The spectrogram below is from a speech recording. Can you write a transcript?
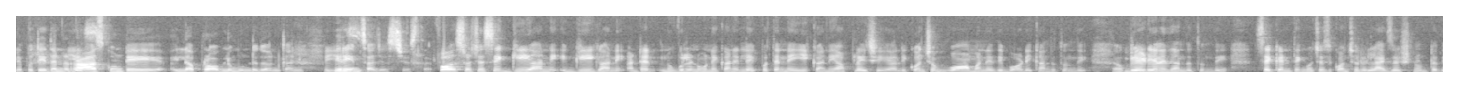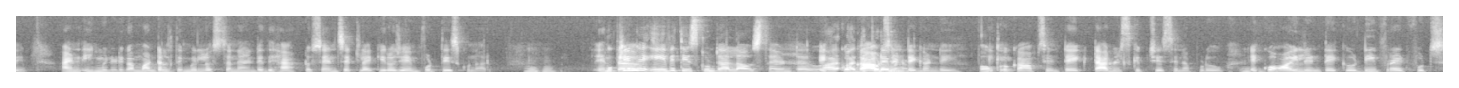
లేకపోతే ఏదైనా రాసుకుంటే ఇలా ప్రాబ్లం ఉండదు అని కానీ మీరు ఏం సజెస్ట్ చేస్తారు? ఫస్ట్ వచ్చేసి గీ అని గీ కానీ అంటే నువ్వుల నూనె కానీ లేకపోతే నెయ్యి కానీ అప్లై చేయాలి. కొంచెం వామ్ అనేది బాడీకి అందుతుంది. వేడి అనేది అందుతుంది. సెకండ్ థింగ్ వచ్చేసి కొంచెం రిలాక్సేషన్ ఉంటుంది. అండ్ ఇమ్మీడియట్గా మంటలు తిమ్మిళ్ళు వస్తున్నాయంటే they have to sense it like ఈరోజు ఏం ఫుడ్ తీసుకున్నారు? ముఖ్యంగా ఏవి తీసుకుంటే అలా వస్తాయంటారు? ఎక్కువ ఏమైనా- ఇంటేక్ అండి. ఎక్కువ కాప్స్ ఇంటేక్ టాబ్లెట్ స్కిప్ చేసినప్పుడు ఎక్కువ oil intake deep fried foods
